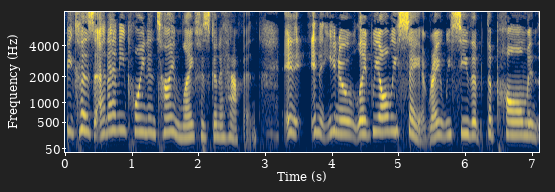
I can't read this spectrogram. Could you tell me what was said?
because at any point in time, life is going to happen. It, and, you know, like we always say it, right? We see the, the poem, in,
